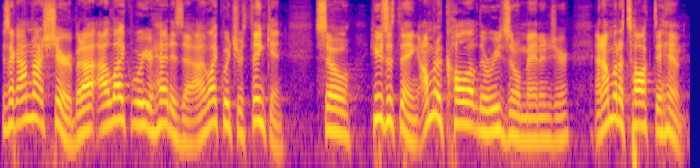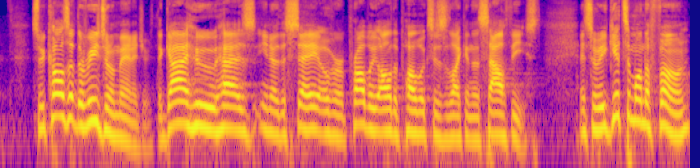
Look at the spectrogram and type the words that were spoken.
he's like, I'm not sure, but I, I like where your head is at. I like what you're thinking. So here's the thing I'm going to call up the regional manager and I'm going to talk to him. So he calls up the regional manager, the guy who has, you know, the say over probably all the Publixes like in the southeast. And so he gets him on the phone,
